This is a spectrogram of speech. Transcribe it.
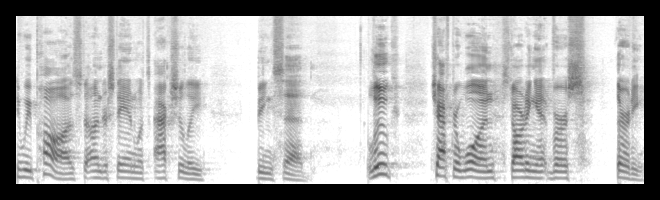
do we pause to understand what's actually being said? Luke chapter 1, starting at verse 30.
